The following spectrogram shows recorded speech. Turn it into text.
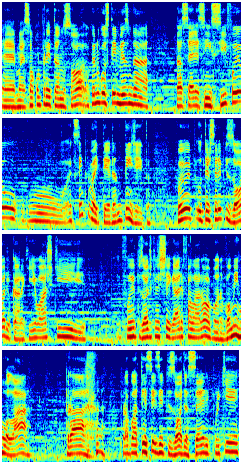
é, mas só completando só, o que eu não gostei mesmo da, da série assim em si foi o, o- É que sempre vai ter, né? Não tem jeito. Foi o, o terceiro episódio, cara, que eu acho que foi um episódio que eles chegaram e falaram, ó, mano, vamos enrolar pra, pra bater seis episódios a série, porque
